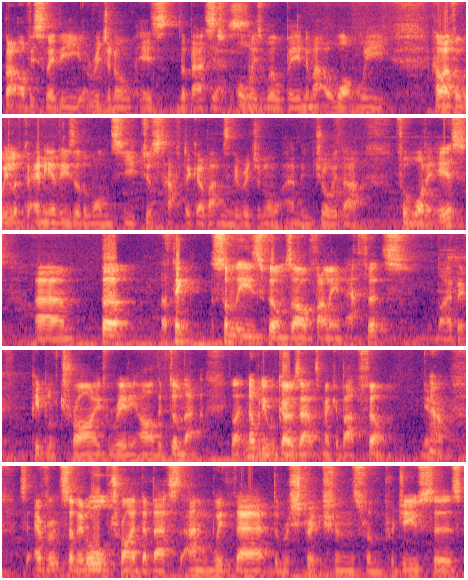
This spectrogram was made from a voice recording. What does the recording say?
but obviously the original is the best, Yes. always will be, no matter what we, however we look at any of these other ones, you just have to go back to the original and enjoy that for what it is. Um, but I think some of these films are valiant efforts. Like they've, people have tried really hard. They've done that. Like nobody goes out to make a bad film. You know, No. so, every, so they've all tried their best, and with their the restrictions from producers,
